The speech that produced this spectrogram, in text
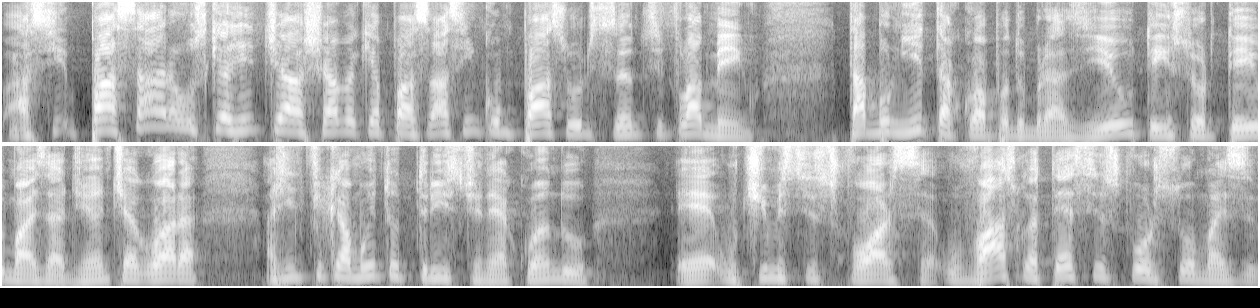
assim, passaram os que a gente achava que ia passar, assim como passa hoje Santos e Flamengo. Tá bonita a Copa do Brasil, tem sorteio mais adiante. Agora, a gente fica muito triste, né? Quando é, o time se esforça. O Vasco até se esforçou, mas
